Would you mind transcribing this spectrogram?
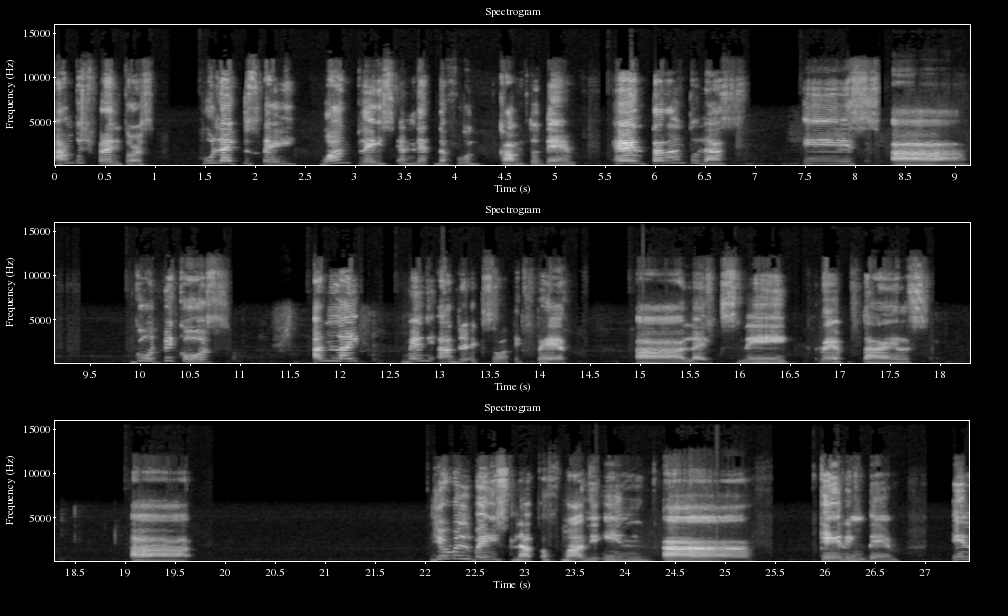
ambush predators who like to stay one place and let the food come to them. And tarantulas is uh good because unlike many other exotic pets, uh like snake, reptiles, uh, you will waste lot of money in uh, caring them. In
